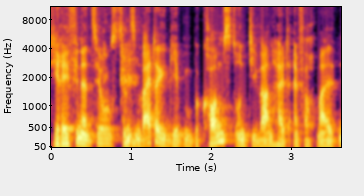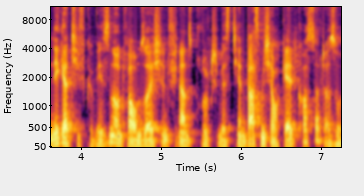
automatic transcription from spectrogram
die Refinanzierungszinsen weitergegeben bekommst und die waren halt einfach mal negativ gewesen. Und warum soll ich in Finanzprodukte investieren, was mich auch Geld kostet? Also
